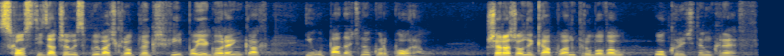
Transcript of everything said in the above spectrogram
Z hostii zaczęły spływać krople krwi po jego rękach i upadać na korporał. Przerażony kapłan próbował ukryć tę krew,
